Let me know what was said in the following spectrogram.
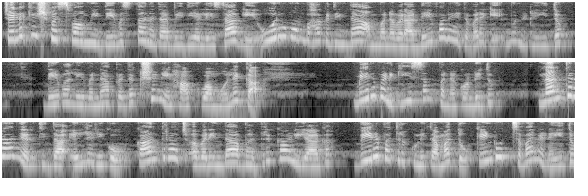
ಚನಕೇಶ್ವರ ಸ್ವಾಮಿ ದೇವಸ್ಥಾನದ ಬೀದಿಯಲ್ಲಿ ಸಾಗಿ ಊರ ಮುಂಭಾಗದಿಂದ ಅಮ್ಮನವರ ದೇವಾಲಯದವರೆಗೆ ಮುನ್ನಡೆಯಿತು. ದೇವಾಲಯವನ್ನು ಪ್ರದಕ್ಷಿಣೆ ಹಾಕುವ ಮೂಲಕ ಮೆರವಣಿಗೆ ಸಂಪನ್ನಗೊಂಡಿತು. ನಂತರ ನೆರೆದಿದ್ದ ಎಲ್ಲರಿಗೂ ಕಾಂತರಾಜ್ ಅವರಿಂದ ಭದ್ರಕಾಳಿಯಾಗ ವೀರಭದ್ರ ಕುಣಿತ ಮತ್ತು ಕೆಂಡೋತ್ಸವ ನಡೆಯಿತು.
